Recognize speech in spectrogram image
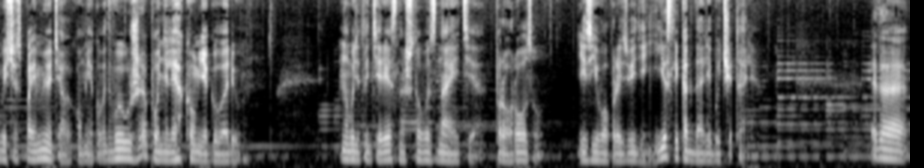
Вы сейчас поймете, о ком я говорю. Вы уже поняли, о ком я говорю. Но будет интересно, что вы знаете про розу из его произведений, если когда-либо читали. Это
